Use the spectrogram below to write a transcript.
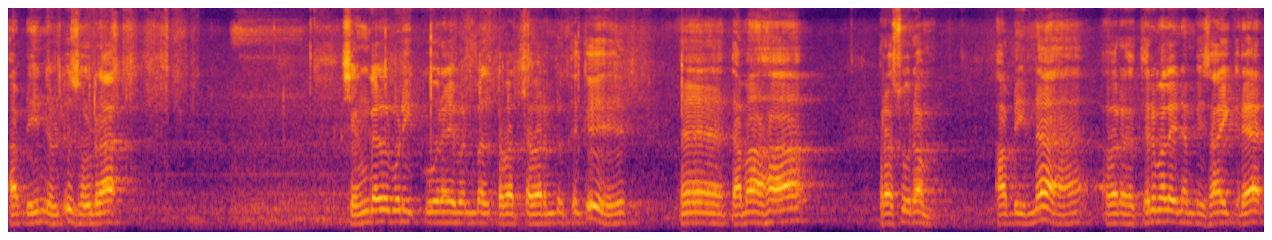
அப்படின்னு சொல்லிட்டு சொல்கிறா செங்கல் குடி கூரை வெண்பல் தவத்தவர்ன்றதுக்கு தமஹா பிரசுரம் அப்படின்னா அவர் திருமலை நம்பி சாய்க்கிறார்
